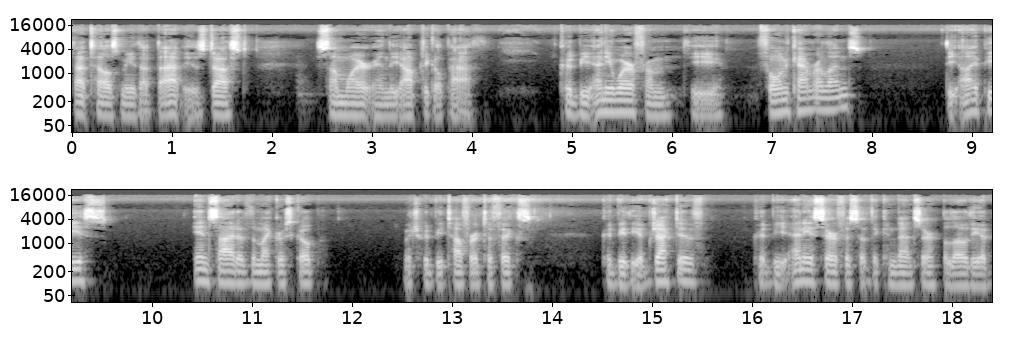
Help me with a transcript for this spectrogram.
That tells me that that is dust somewhere in the optical path. Could be anywhere from the phone camera lens, the eyepiece, inside of the microscope, which would be tougher to fix, could be the objective, could be any surface of the condenser below the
